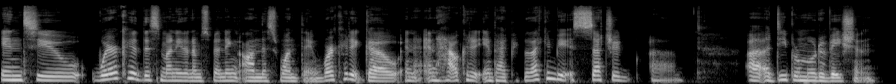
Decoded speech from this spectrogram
into where could this money that I'm spending on this one thing, where could it go, and and how could it impact people? That can be such a uh, a deeper motivation um,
